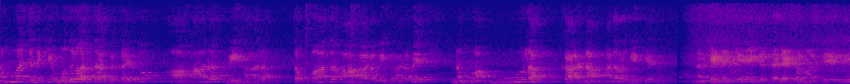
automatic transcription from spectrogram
ನಮ್ಮ ಜನಕ್ಕೆ ಮೊದಲು ಅರ್ಥ ಆಗಬೇಕಾಗಿರೋದು ಆಹಾರ ವಿಹಾರ, ತಪ್ಪಾದ ಆಹಾರ ವಿಹಾರವೇ ನಮ್ಮ ಮೂಲ ಕಾರಣ ಅನಾರೋಗ್ಯಕ್ಕೆ. ನಾನು ಹೇಳಿದಂಗೆ ಈಗ ಥೈರಾಯ್ಡ್ ಸಮಸ್ಯೆ ಇರಲಿ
